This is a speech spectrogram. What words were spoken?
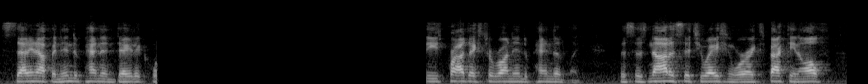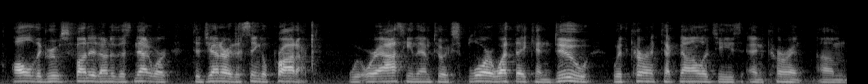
setting up an independent data these projects to run independently. This is not a situation where we're expecting all, all of the groups funded under this network to generate a single product. We're asking them to explore what they can do with current technologies and current um,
